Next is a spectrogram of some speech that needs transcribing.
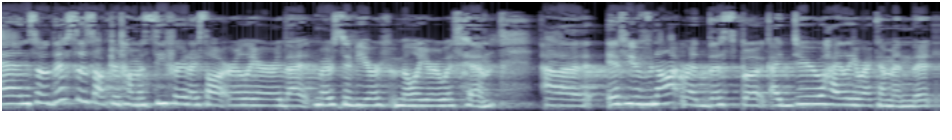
And so this is Dr. Thomas Seyfried. I saw earlier that most of you are familiar with him. Uh, if you've not read this book, I do highly recommend it.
